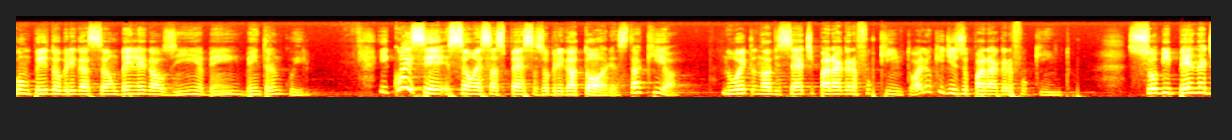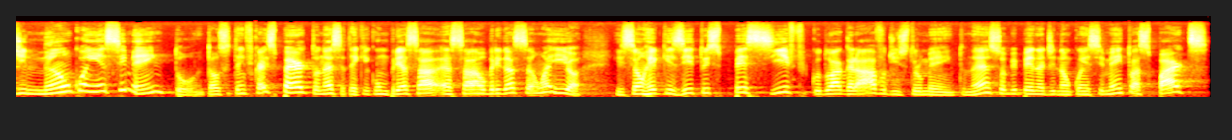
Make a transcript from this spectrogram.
cumprido a obrigação, bem legalzinha, bem, bem tranquilo. E quais são essas peças obrigatórias? Está aqui, ó, no 897, parágrafo 5 Olha o que diz o parágrafo 5 sob pena de não conhecimento. Então você tem que ficar esperto, né? Você tem que cumprir essa, essa obrigação aí, ó. Isso é um requisito específico do agravo de instrumento, né? Sob pena de não conhecimento, as partes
